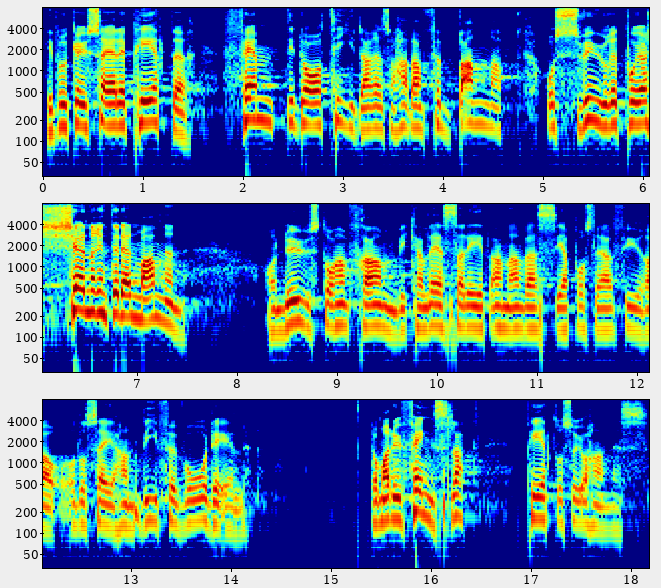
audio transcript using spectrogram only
Vi brukar ju säga det Peter, 50 dagar tidigare så hade han förbannat och svurit på, jag känner inte den mannen. Och nu står han fram, vi kan läsa det i ett annan vers i Apostlagärningarna 4 och då säger han, vi för vår del de hade ju fängslat Petrus och Johannes.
